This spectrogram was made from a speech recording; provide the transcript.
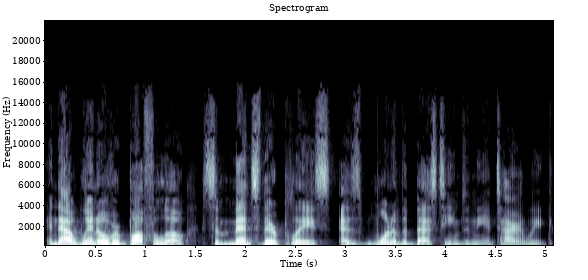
and that win over Buffalo cements their place as one of the best teams in the entire league.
